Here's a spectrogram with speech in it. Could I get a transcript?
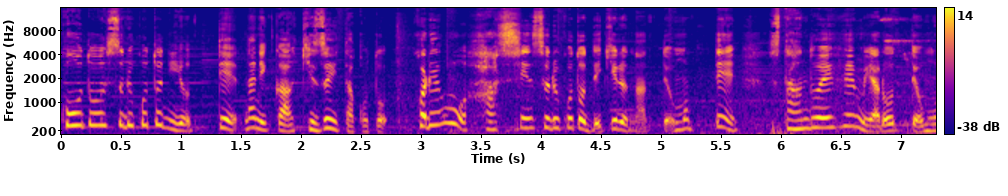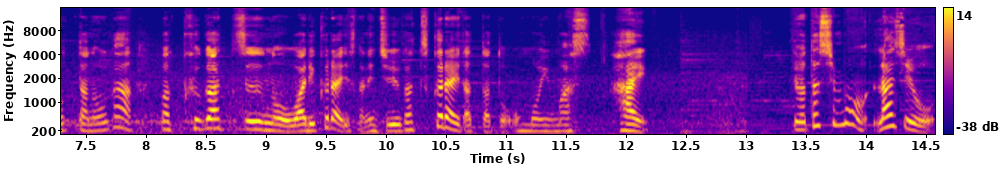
行動することによって何か気づいたことこれを発信することできるなって思ってスタンド FM やろうって思ったのが、まあ、9月の終わりくらいですかね。10月くらいだったと思います。はい。で私もラジオ、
